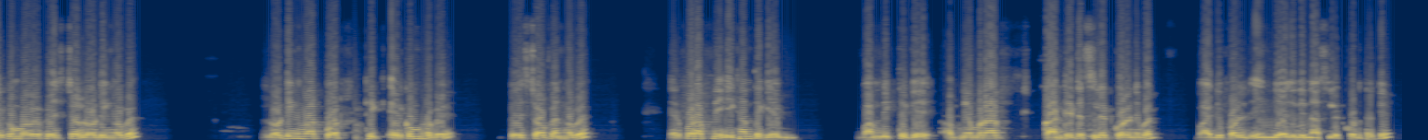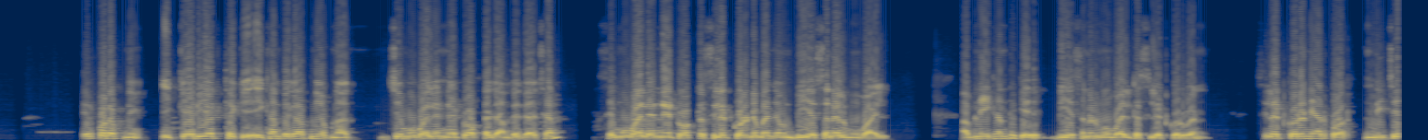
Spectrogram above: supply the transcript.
এরকম ভাবে পেজটা লোডিং হবে। লোডিং হওয়ার পর ঠিক এরকম ভাবে পেজটা ওপেন হবে। এরপর আপনি এখান থেকে বাম দিক থেকে আপনি আপনার কান্ট্রিটা সিলেক্ট করে নেবেন। বাই ডিফল্ট ইন্ডিয়া যদি না সিলেক্ট করে থাকে এরপর আপনি এই ক্যারিয়ার থেকে এখান থেকে আপনি আপনার যে মোবাইলের নেটওয়ার্কটা জানতে চাইছেন সে মোবাইলের নেটওয়ার্কটা সিলেক্ট করে নেবেন, যেমন বিএসএনএল মোবাইল আপনি এখান থেকে বিএসএনএল মোবাইলটা সিলেক্ট করবেন। সিলেক্ট করে নেওয়ার পর নিচে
